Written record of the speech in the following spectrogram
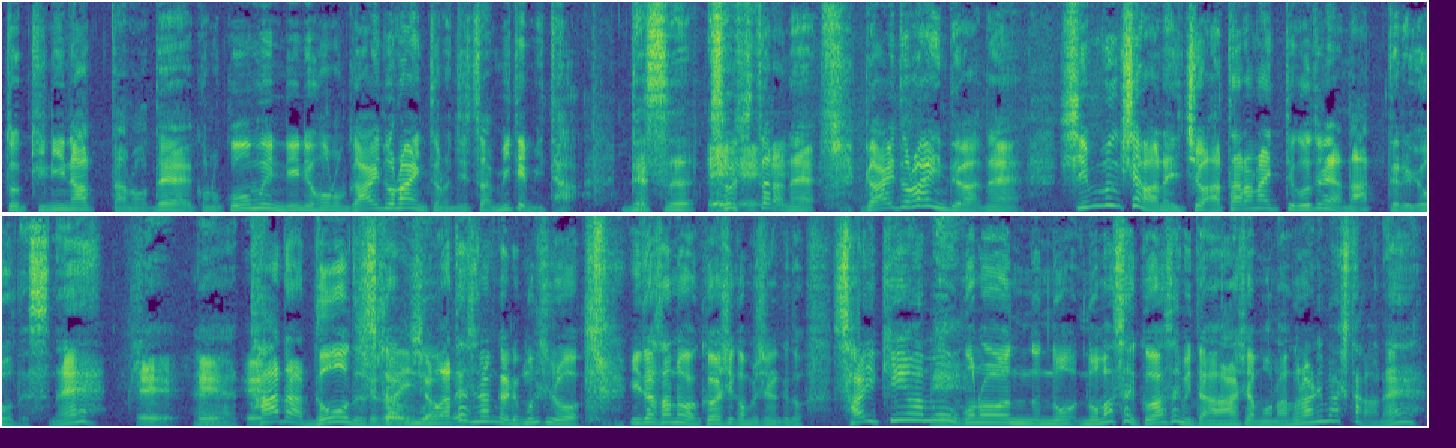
と気になったので、この公務員倫理法のガイドラインっていうのを実は見てみたです。そしたらね、ガイドラインではね、新聞記者はね、一応当たらないっていうことにはなってるようですね。えええただどうですか、ね、もう私なんかよりむしろ飯田さんの方が詳しいかもしれないけど、最近はもうこのの、飲ませ食わせみたいな話はもうなくなりましたかね？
